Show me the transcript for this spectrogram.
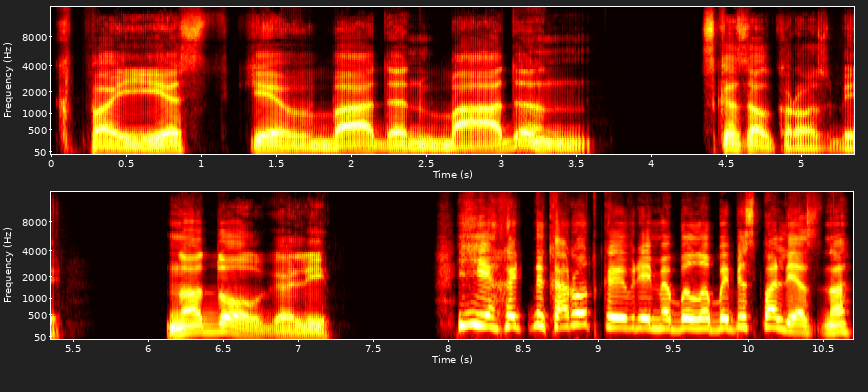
К поездке в Баден-Баден?» — сказал Кросби. «Надолго ли?» «Ехать на короткое время было бы бесполезно».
